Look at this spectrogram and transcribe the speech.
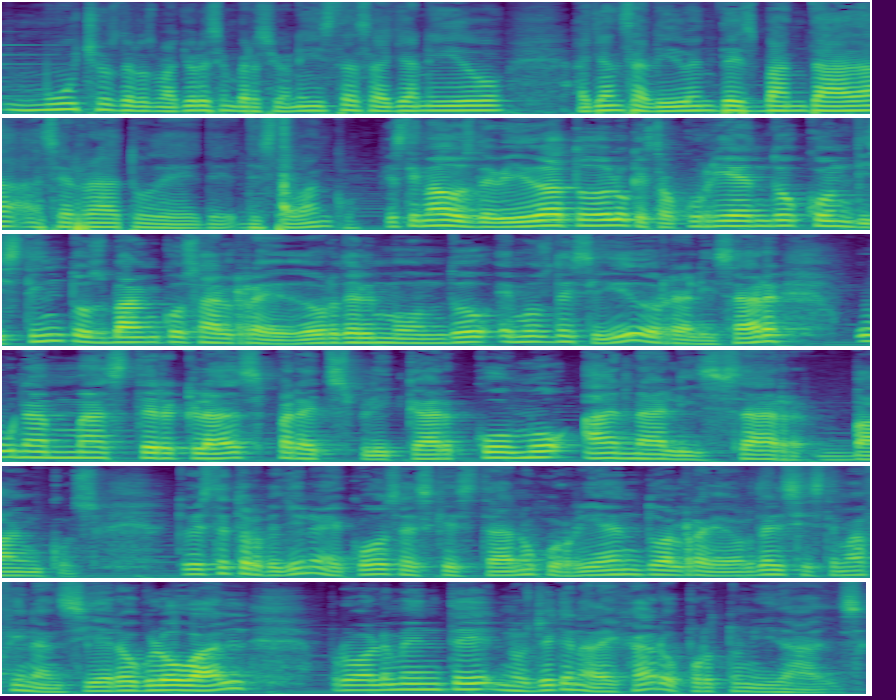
muchos de los mayores inversionistas hayan ido, hayan salido en desbandada hace rato de, de, este banco. Estimados, debido a todo lo que está ocurriendo con distintos bancos alrededor del mundo, hemos decidido realizar una masterclass para explicar cómo analizar bancos todo este torbellino de cosas que están ocurriendo alrededor del sistema financiero global probablemente nos lleguen a dejar oportunidades.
